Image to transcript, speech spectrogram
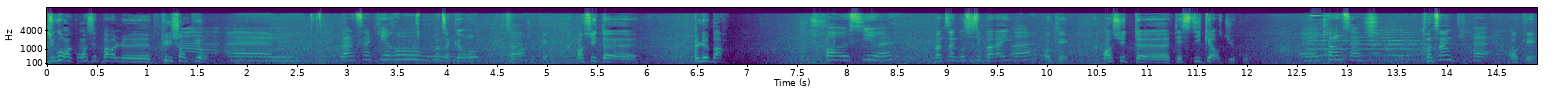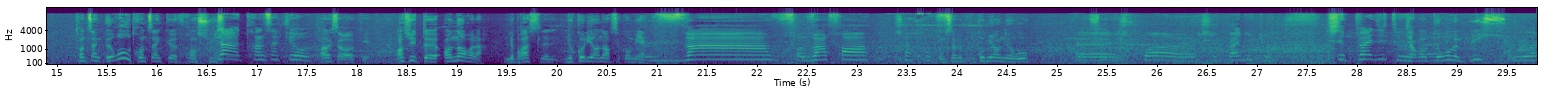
Du coup, on va commencer par le pull champion. Euh, 25 euros. 25 euros. Ça Ouais. marche. Ok. Ensuite, euh, le bas. Je crois aussi, ouais. 25 aussi, c'est pareil Ouais. Ok. Ensuite, euh, tes sneakers du coup. Euh, 35. 35 Ouais. Ok. 35 euros ou 35 francs suisses? Non, 35 euros. Ah ouais, ça va, ok. Ensuite, euh, en or là, le bracelet, le collier en or, c'est combien? 20, 20 francs. Donc ça fait combien en euros? Euh, je crois, euh, je sais pas du tout. Je sais pas du tout. 40 euros même plus Ouais,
